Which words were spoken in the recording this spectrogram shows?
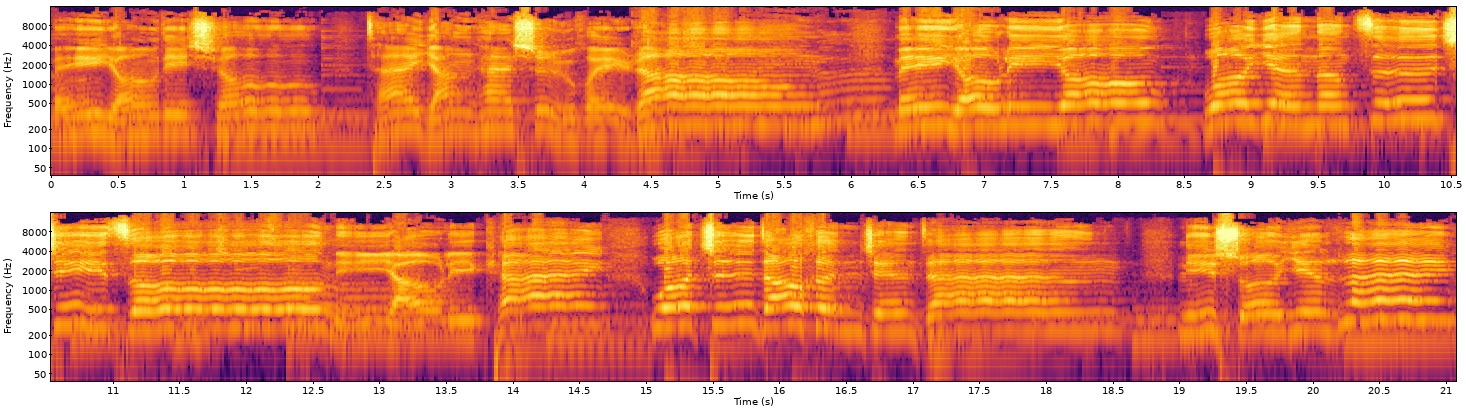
没有地球，太阳还是会绕。没有理由，我也能自己走。你要离开，我知道很简单。你说依赖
